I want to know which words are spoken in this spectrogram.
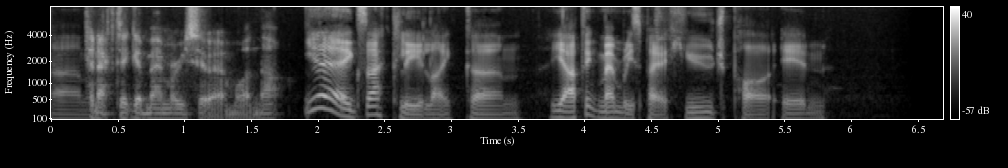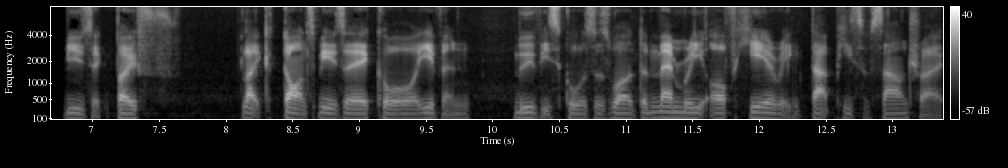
Um, Connecting a memory to it and whatnot. Yeah, exactly. Like, um, yeah, I think memories play a huge part in music, both like dance music or even movie scores as well. The memory of hearing that piece of soundtrack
